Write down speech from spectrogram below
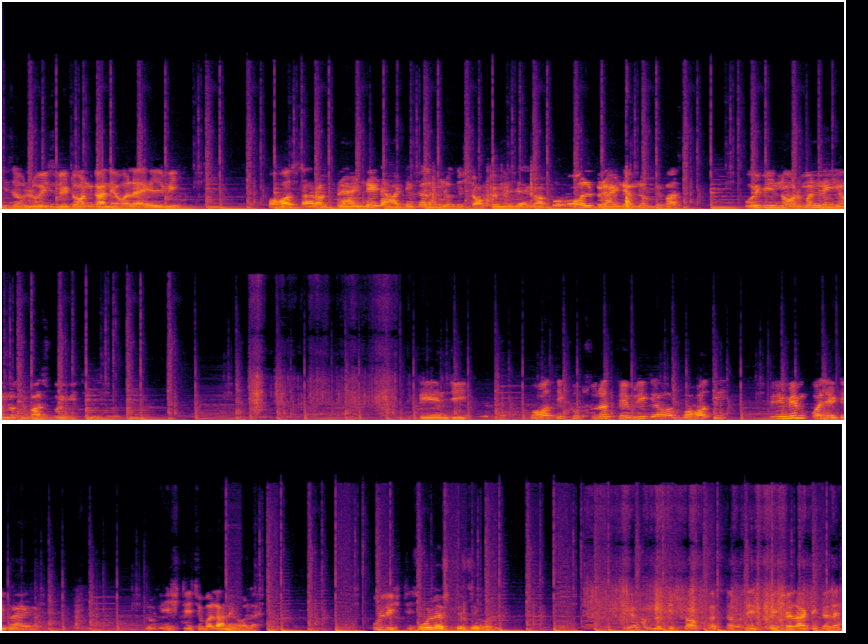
ये सब लुइस रिटर्न का आने वाला है एल बहुत सारा ब्रांडेड आर्टिकल हम लोग के शॉप पे मिल जाएगा आपको ऑल ब्रांड है हम लोग के पास। कोई भी नॉर्मल नहीं है हम लोग के पास कोई भी चीज़। डी एन जी बहुत ही खूबसूरत फैब्रिक है और बहुत ही प्रीमियम क्वालिटी का आएगा जो कि स्ट्रेचेबल आने वाला है। फुल स्ट्रेच फुल स्ट्रेचेबल ये हम लोग के शॉप का सबसे स्पेशल आर्टिकल है।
